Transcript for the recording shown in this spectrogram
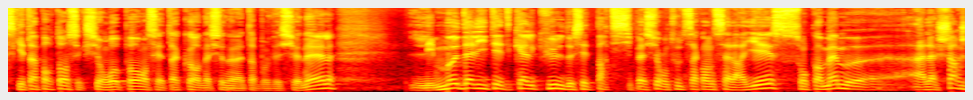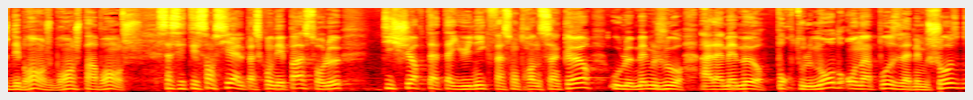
Ce qui est important, c'est que si on repense cet accord national interprofessionnel, les modalités de calcul de cette participation en dessous de 50 salariés sont quand même euh, à la charge des branches, branche par branche. Ça, c'est essentiel parce qu'on n'est pas sur le t-shirt à taille unique façon 35 heures où le même jour, à la même heure pour tout le monde, on impose la même chose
